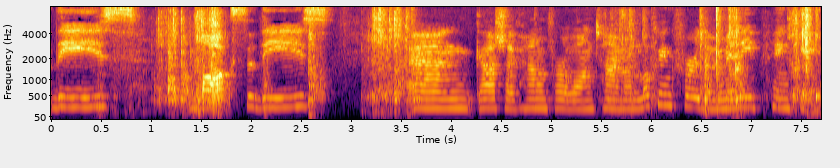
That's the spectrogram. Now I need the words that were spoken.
these, a box of these, and gosh, I've had them for a long time. I'm looking for the mini pinking.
